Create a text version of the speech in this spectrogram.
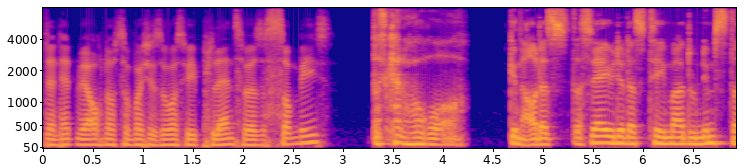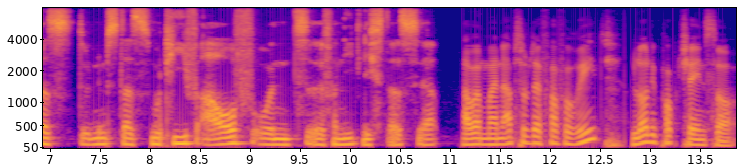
dann hätten wir auch noch zum Beispiel sowas wie Plants vs. Zombies. Das ist kein Horror. Genau, das, das wäre wieder das Thema. Du nimmst das, du nimmst das Motiv auf und äh, verniedlichst das, ja. Aber mein absoluter Favorit, Lollipop Chainsaw.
